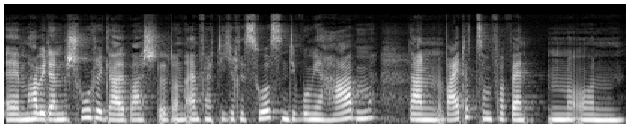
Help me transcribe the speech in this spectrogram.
ähm, habe ich dann das Schulregal bastelt und einfach die Ressourcen, die wir haben, dann weiter zum Verwenden und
